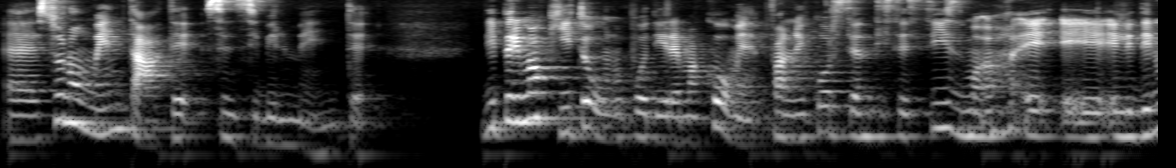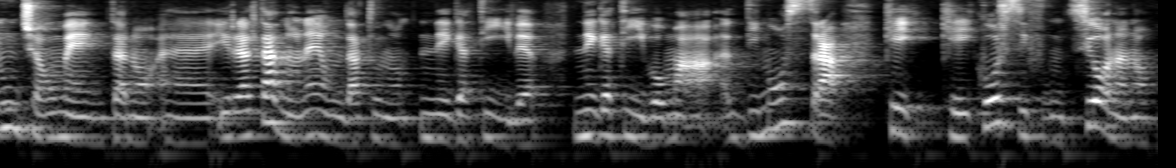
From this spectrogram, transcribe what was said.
eh, sono aumentate sensibilmente. Di primo acchito uno può dire ma come fanno i corsi antisessismo e, e, e le denunce aumentano? Eh, in realtà non è un dato negative, negativo, ma dimostra che, che i corsi funzionano,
